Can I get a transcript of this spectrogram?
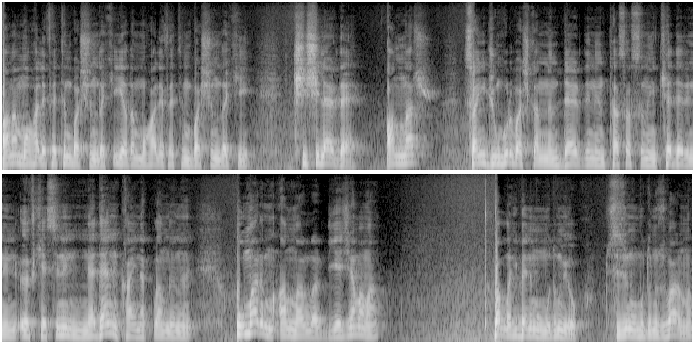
ana muhalefetin başındaki ya da muhalefetin başındaki kişiler de anlar. Sayın Cumhurbaşkanı'nın derdinin, tasasının, kederinin, öfkesinin neden kaynaklandığını umarım anlarlar diyeceğim ama vallahi benim umudum yok. Sizin umudunuz var mı?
